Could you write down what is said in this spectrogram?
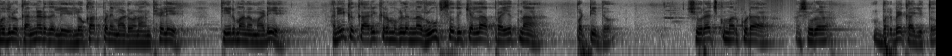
ಮೊದಲು ಕನ್ನಡದಲ್ಲಿ ಲೋಕಾರ್ಪಣೆ ಮಾಡೋಣ ಅಂಥೇಳಿ ತೀರ್ಮಾನ ಮಾಡಿ ಅನೇಕ ಕಾರ್ಯಕ್ರಮಗಳನ್ನು ರೂಪಿಸೋದಕ್ಕೆಲ್ಲ ಪ್ರಯತ್ನ ಪಟ್ಟಿದ್ದು. ಶಿವರಾಜ್ ಕುಮಾರ್ ಕೂಡ ಶಿವರ ಬರಬೇಕಾಗಿತ್ತು.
